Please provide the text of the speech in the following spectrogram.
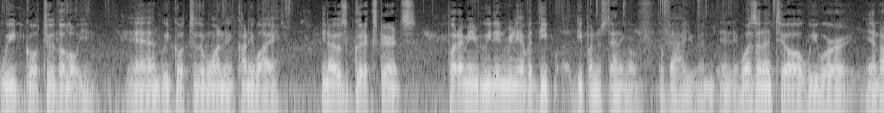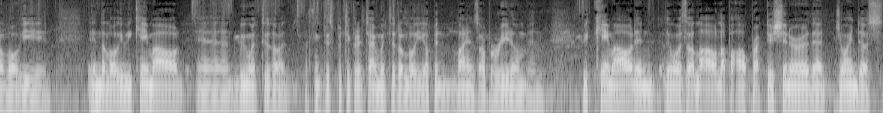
we'd go to the lo'i and we'd go to the one in Kanewai. You know, it was a good experience. But I mean, we didn't really have a deep, deep understanding of the value. And, and it wasn't until we were in a and in the lo'i we came out and we went to the, I think this particular time, went to the lo'i up in Lyons Arboretum. And we came out and there was a La'au Lapa'au practitioner that joined us.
